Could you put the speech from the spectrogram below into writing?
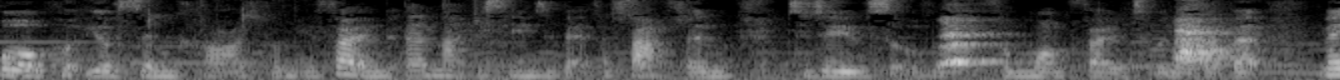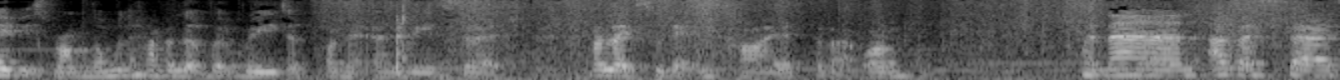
or put your SIM card from your phone, but then that just seems a bit of a faff and to do sort of like from one phone to another, but maybe it's wrong. I'm gonna have a little bit read up on it and research. My legs were getting tired for that one. And then, as I said,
